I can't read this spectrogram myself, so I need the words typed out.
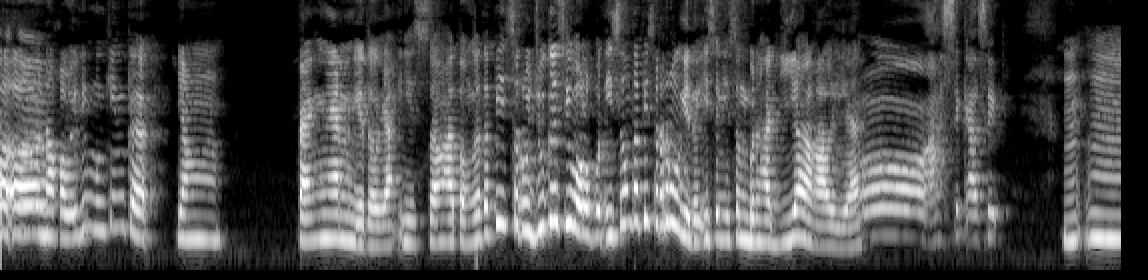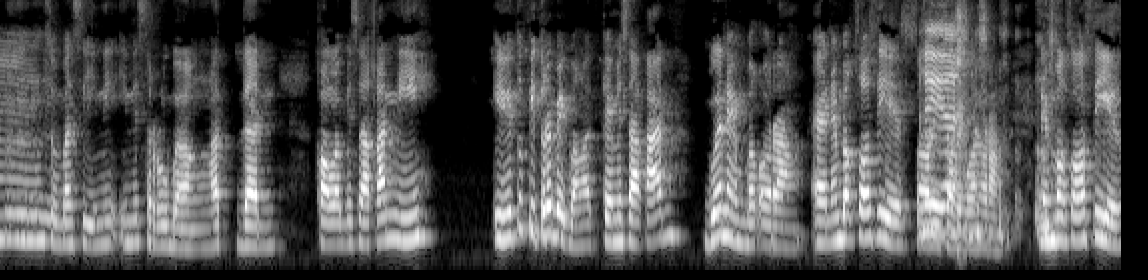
heeh. Heeh. Nah kalau ini mungkin ke yang pengen gitu, yang iseng atau enggak, tapi seru juga sih walaupun iseng tapi seru gitu, iseng-iseng berhadiah kali ya. oh asik asik Mm-mm, Hmm. sumpah sih ini ini seru banget dan kalau misalkan nih ini tuh fiturnya baik banget. Kayak misalkan gue nembak orang, eh nembak sosis, sorry Iya. sorry bukan orang, nembak sosis.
